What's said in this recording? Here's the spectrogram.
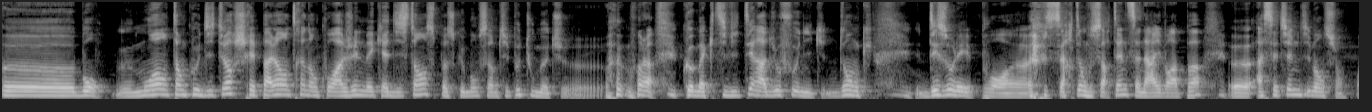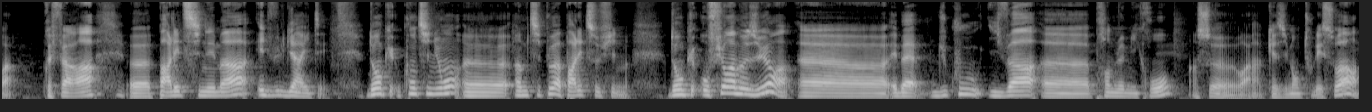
euh, bon, moi en tant qu'auditeur, je serais pas là en train d'encourager le mec à distance parce que bon, c'est un petit peu too much, euh, voilà, comme activité radiophonique. Donc, désolé pour euh, certains ou certaines, ça n'arrivera pas à septième dimension. Voilà préférera euh, parler de cinéma et de vulgarité. Donc continuons euh, un petit peu à parler de ce film. Donc au fur et à mesure, euh, et ben, du coup il va prendre le micro, hein, quasiment tous les soirs,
